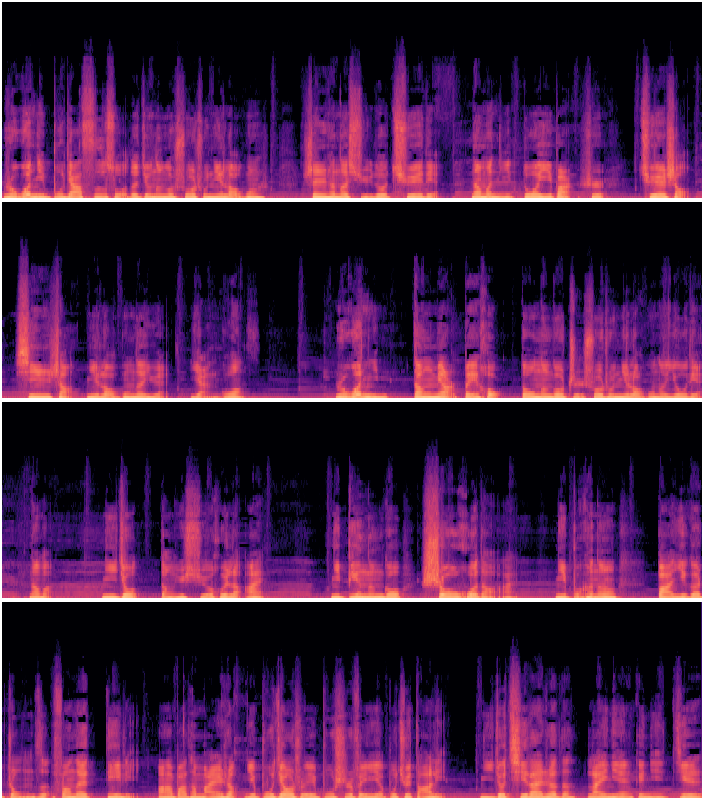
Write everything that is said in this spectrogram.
如果你不加思索的就能够说出你老公身上的许多缺点，那么你多一半是缺少欣赏你老公的眼眼光。如果你。当面背后都能够只说出你老公的优点，那么你就等于学会了爱，你并能够收获到爱。你不可能把一个种子放在地里啊，把它埋上，也不浇水、不施肥、也不去打理，你就期待着的来年给你结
